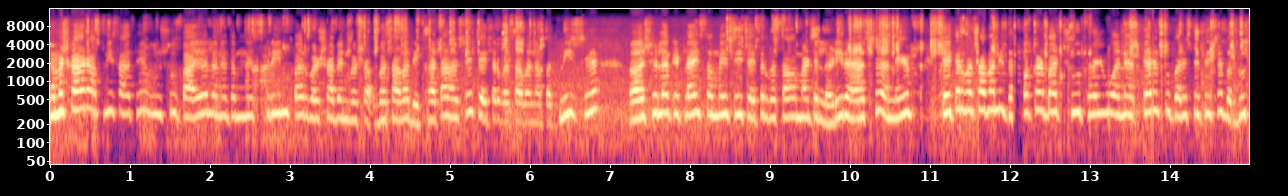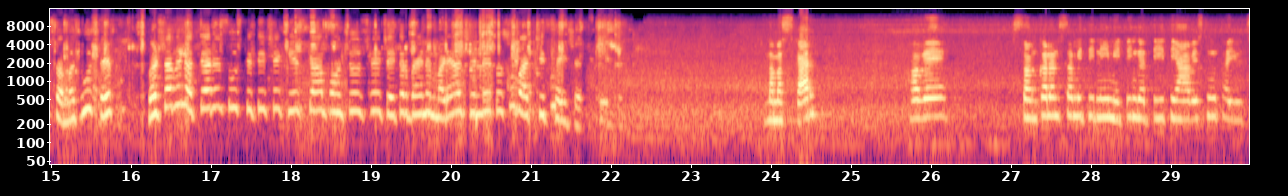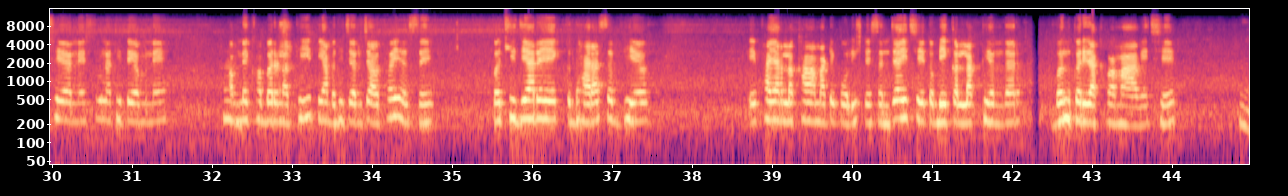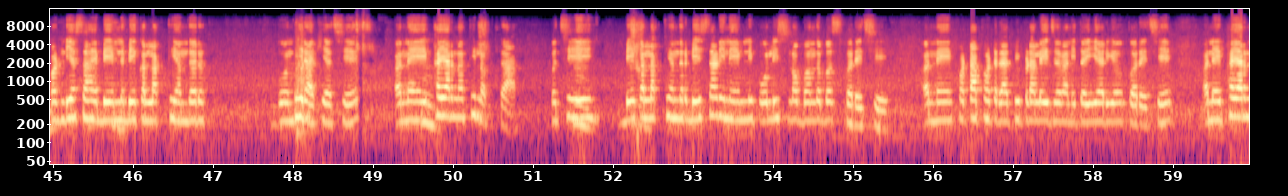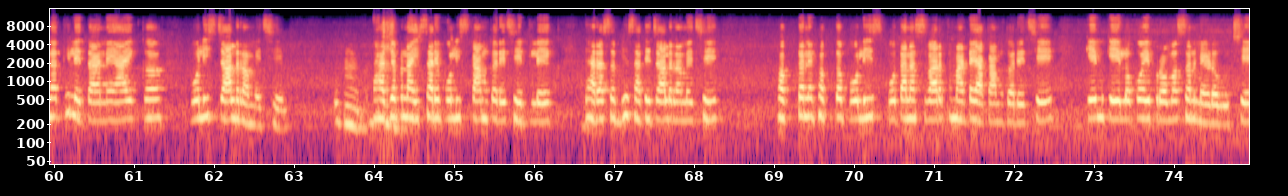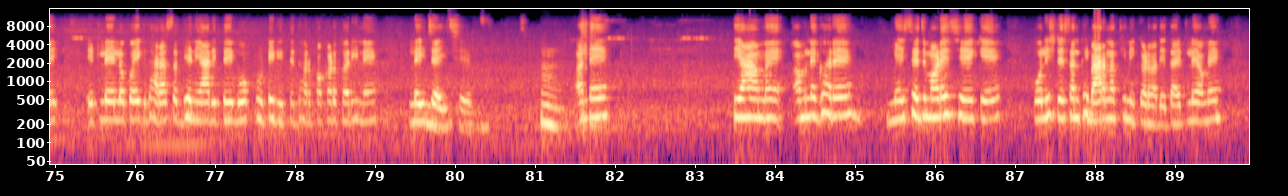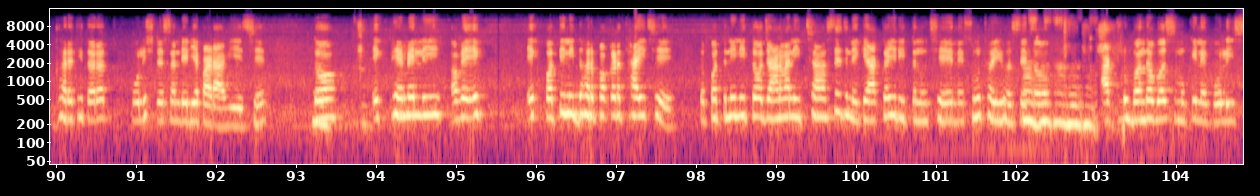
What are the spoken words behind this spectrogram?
નમસ્કાર, આપની સાથે હું છું પાયલ અને તમને સ્ક્રીન પર વર્ષાબેન વસાવા દેખાતા હશે. ચૈતર વસાવાના પત્ની છે. છેલ્લા કેટલાય સમયથી ચૈતર વસાવા માટે લડી રહ્યા છે અને ચૈતર વસાવાની ધરપકડ બાદ શું થયું અને અત્યારે શું પરિસ્થિતિ છે બધું જ સમજવું છે. વર્ષાબેન, અત્યારે શું સ્થિતિ છે? કેસ ક્યાં પહોંચ્યો છે? ચૈતરભાઈને મળ્યા છેલ્લે તો શું વાતચીત થઈ છે? નમસ્કાર. હવે સંકલન સમિતિની મિટિંગ હતી. ત્યાં હવે શું થયું છે અને શું નથી તે અમને અમને ખબર નથી. ત્યાં બધી ચર્ચાઓ થઈ હશે. પછી જ્યારે એક ધારાસભ્ય એફઆઈઆર લખાવા માટે પોલીસ સ્ટેશન જાય છે તો બે કલાકથી અંદર બંધ કરી રાખવામાં આવે છે. પંડ્યા સાહેબે એમને બે કલાકથી અંદર ગોંધી રાખ્યા છે અને એફઆઈઆર નથી લખતા. પછી બે કલાકથી અંદર બેસાડીને એમની પોલીસનો બંદોબસ્ત કરે છે. અને ફટાફટ રાજપીપળા લઈ જવાની તૈયારીઓ કરે છે. અને એફઆઈઆર નથી લેતા અને આ એક પોલીસ ચાલ રમે છે. ભાજપના ભાજપ ઈશારે પોલીસ કામ કરે છે એટલે એક ધારાસભ્ય સાથે ચાલ રમે છે. ફક્ત ને ફક્ત પોલીસ પોતાના સ્વાર્થ માટે આ કામ કરે છે. કેમ કે એ લોકોએ પ્રમોશન મેળવવું છે. એટલે એ લોકો એક ધારાસભ્યની આ રીતે બહુ ખોટી રીતે ધરપકડ કરીને લઈ જાય છે. અને ત્યાં અમે અમને ઘરે મેસેજ મળે છે કે પોલીસ સ્ટેશનથી બહાર નથી નીકળવા દેતા. એટલે અમે ઘરેથી તરત પોલીસ સ્ટેશન ડેડિયાપાડા આવીએ છીએ. તો એક ફેમિલી હવે એક એક પતિની ધરપકડ થાય છે. તો પત્નીની તો જાણવાની ઈચ્છા હશે જ ને કે આ કઈ રીતનું છે ને શું થયું હશે? તો આટલું બંદોબસ્ત મૂકીને પોલીસ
